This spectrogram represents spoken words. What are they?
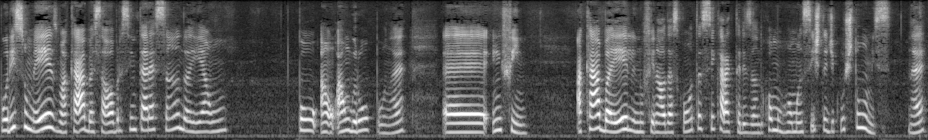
Por isso mesmo acaba essa obra se interessando aí a um, a um, grupo, né? É, enfim, acaba ele, no final das contas, se caracterizando como um romancista de costumes, né?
